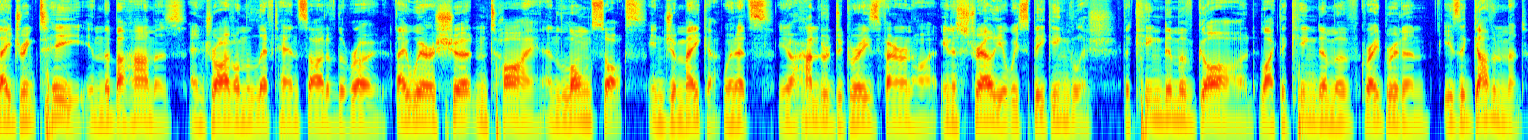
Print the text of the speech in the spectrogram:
They drink tea in the Bahamas and drive on the left hand side of the road. They wear a shirt and tie and long socks in Jamaica when it's, you know, 100 degrees Fahrenheit. In Australia, we speak English. The kingdom of God, like the kingdom of Great Britain, is a government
